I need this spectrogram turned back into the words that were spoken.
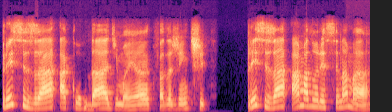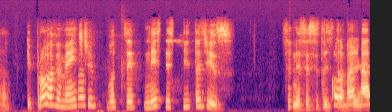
precisar acordar de manhã, que faz a gente precisar amadurecer na marra. Que provavelmente você necessita disso. Você necessita de trabalhar,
